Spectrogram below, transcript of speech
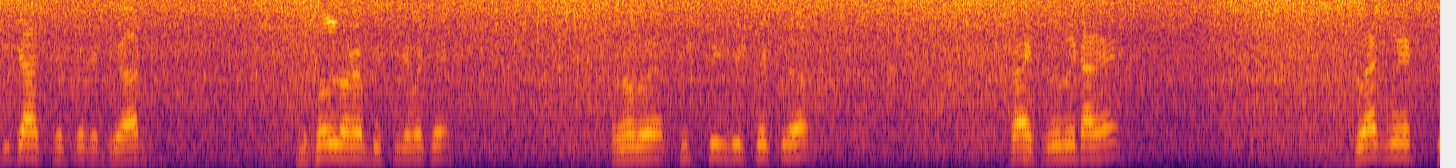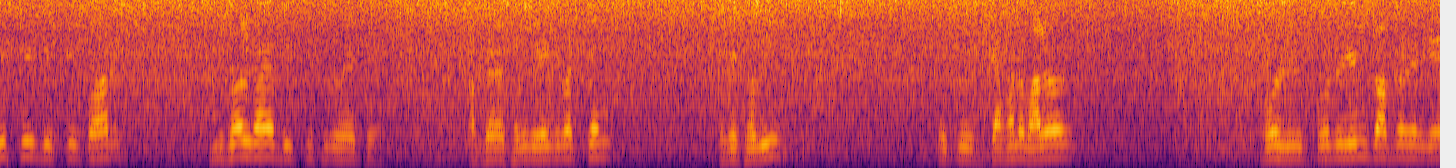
প্রতিটা ক্ষেত্রে ঘেরার মুসলধারা বৃষ্টি নেমেছে। প্রথমে ফিস বৃষ্টি হচ্ছিল প্রায় কুড়ি মিনিট আগে। দু এক মিনিট ফিস বৃষ্টির পর মুসলধারে বৃষ্টি শুরু হয়েছে। আপনারা ছবি দেখতে পাচ্ছেন। যে ছবি, একটু দেখানো ভালো। প্রতিদিন তো আপনাদেরকে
